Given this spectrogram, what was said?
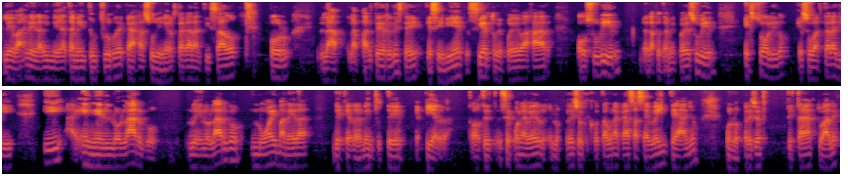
le va a generar inmediatamente un flujo de caja, su dinero está garantizado por la, parte de real estate, que si bien es cierto que puede bajar o subir, ¿verdad? Pues también puede subir, es sólido, eso va a estar allí y en lo largo, en lo largo no hay manera de que realmente usted pierda. Cuando usted se pone a ver los precios que costaba una casa hace 20 años con los precios que están actuales,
